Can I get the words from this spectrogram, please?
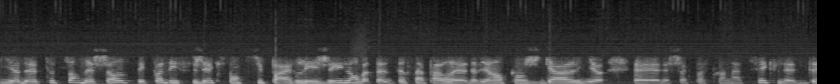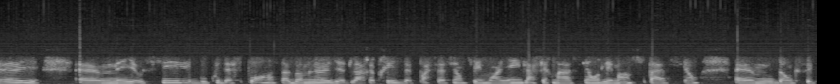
il y a de toutes sortes de choses. C'est pas des sujets qui sont super légers. Là, on va te le dire, ça parle euh, de violence conjugale. Il y a euh, le choc post-traumatique, le deuil, Euh, mais il y a aussi beaucoup d'espoir dans cet album-là. Il y a de la reprise de possession de ses moyens, de l'affirmation, de l'émancipation. Donc, c'est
